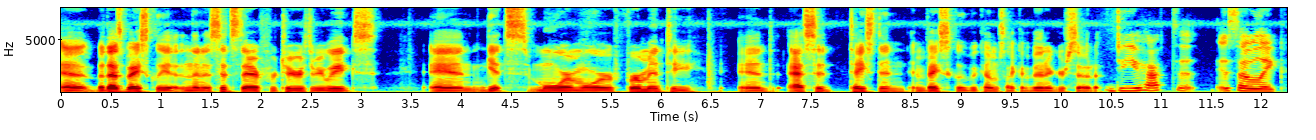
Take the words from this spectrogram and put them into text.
Uh, but that's basically it. And then it sits there for two or three weeks and gets more and more fermenty and acid tasting and basically becomes like a vinegar soda. Do you have to? So like,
